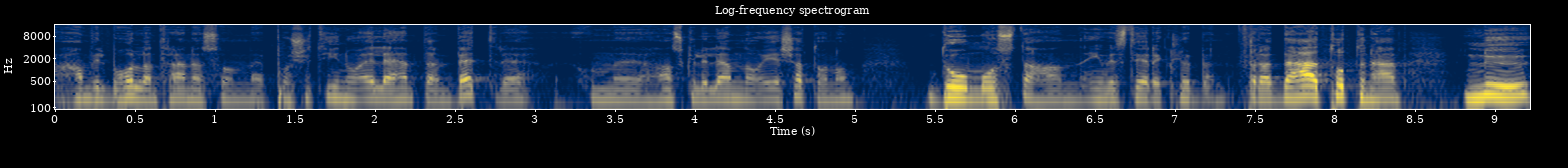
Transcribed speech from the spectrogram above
han vill behålla en tränare som Pochettino eller hämta en bättre, om han skulle lämna och ersätta honom, då måste han investera i klubben. För att det här Tottenham, nu,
